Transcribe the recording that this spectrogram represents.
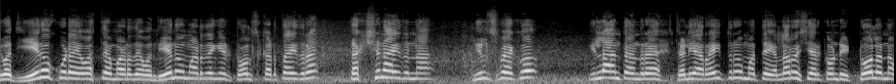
ಇವತ್ತು ಏನೂ ಕೂಡ ವ್ಯವಸ್ಥೆ ಮಾಡದೆ, ಒಂದು ಏನೂ ಮಾಡ್ದಂಗೆ ಟೋಲ್ಸ್ ಕಟ್ತಾ ಇದ್ರೆ ತಕ್ಷಣ ಇದನ್ನು ನಿಲ್ಲಿಸ್ಬೇಕು. ಇಲ್ಲ ಅಂತಂದರೆ ಸ್ಥಳೀಯ ರೈತರು ಮತ್ತು ಎಲ್ಲರೂ ಸೇರಿಕೊಂಡು ಈ ಟೋಲನ್ನು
